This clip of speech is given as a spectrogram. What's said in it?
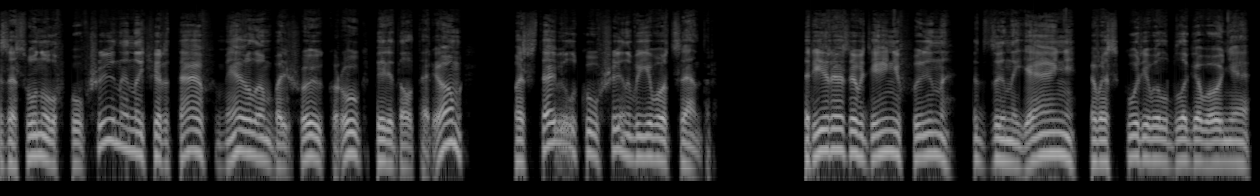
засунул в кувшин и, начертав мелом большой круг перед алтарем, поставил кувшин в его центр. Три раза в день Фын Цзиньянь воскуривал благовония,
